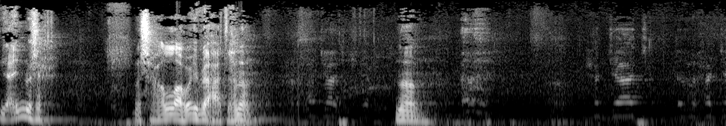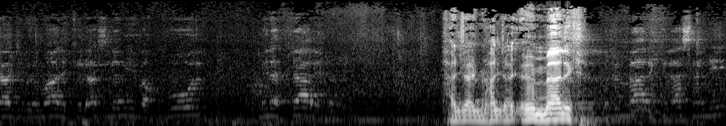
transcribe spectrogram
يعني نسخ نسخ الله إباحته نعم. نعم. حجاج بن حجاج بن مالك؟ بن مالك الأسلمي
